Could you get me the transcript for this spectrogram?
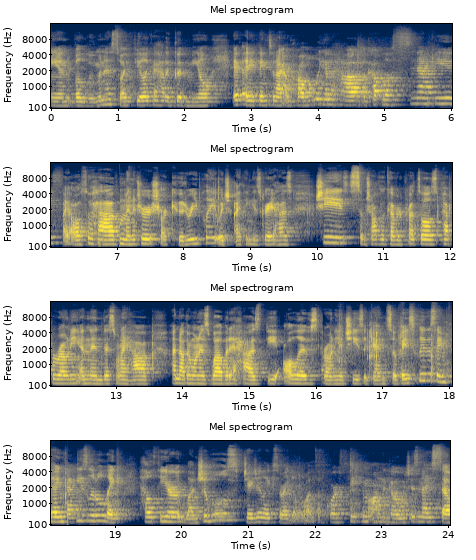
and voluminous. So I feel like I had a good meal. If anything tonight, I'm probably gonna have a couple of snackies. I also have a miniature charcuterie plate, which I think is great. It has cheese, some chocolate covered pretzels, pepperoni, and then this one I have another one as well, but it has the olives, pepperoni, and cheese again. So basically the same thing. These little like healthier Lunchables. JJ likes the regular ones, of course. Take them on the go, which is nice. So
